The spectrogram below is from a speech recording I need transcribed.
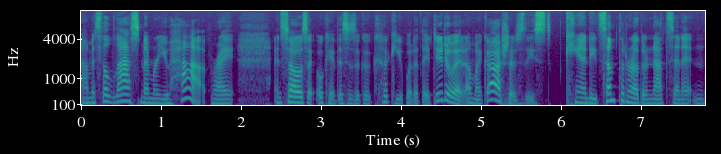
Um, it's the last memory you have, right? And so I was like, okay, this is a good cookie. What did they do to it? Oh my gosh, there's these candied something or other nuts in it, and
